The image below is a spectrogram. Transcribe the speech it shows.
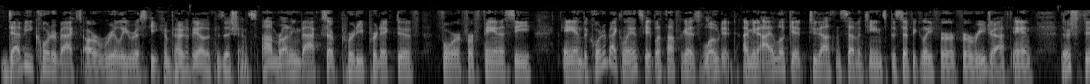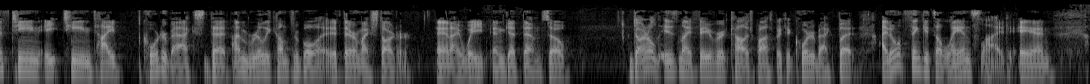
Devy quarterbacks are really risky compared to the other positions. Um, running backs are pretty predictive for for fantasy. And the quarterback landscape, let's not forget, is loaded. I mean, I look at 2017 specifically for, for redraft, and there's 15, 18 type quarterbacks that I'm really comfortable if they're my starter, and I wait and get them. So Darnold is my favorite college prospect at quarterback, but I don't think it's a landslide. And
